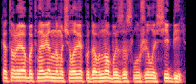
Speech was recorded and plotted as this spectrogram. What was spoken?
которая обыкновенному человеку давно бы заслужила Сибирь.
